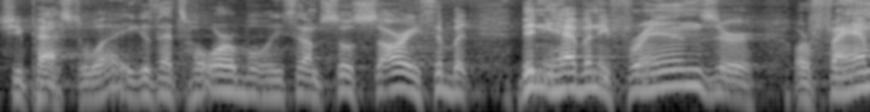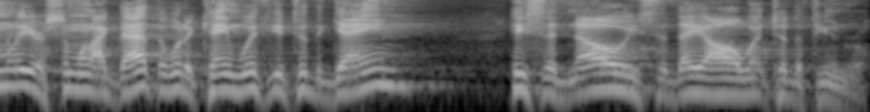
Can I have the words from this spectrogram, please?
she passed away. He goes, That's horrible. He said, I'm so sorry. He said, But didn't you have any friends or, or family or someone like that that would have came with you to the game? He said, No. He said, They all went to the funeral.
